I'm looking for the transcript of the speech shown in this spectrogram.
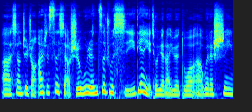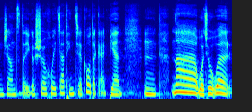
呃，像这种二十四小时无人自助洗衣店也就越来越多啊、为了适应这样子的一个社会家庭结构的改变，嗯，那我就问。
